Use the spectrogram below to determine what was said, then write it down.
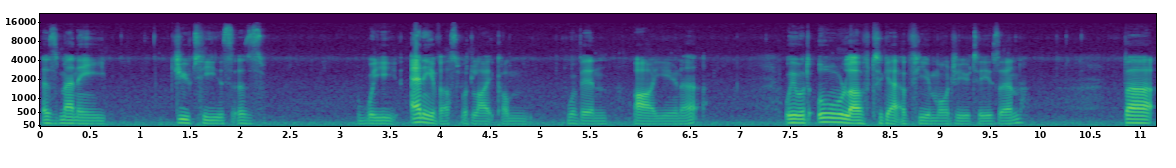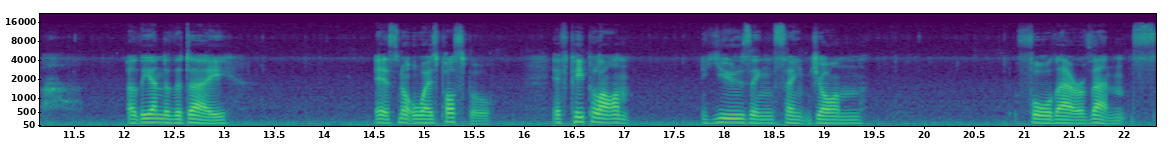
as many duties as we any of us would like on within our unit. We would all love to get a few more duties in, but at the end of the day, it's not always possible. If people aren't using St. John for their events,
